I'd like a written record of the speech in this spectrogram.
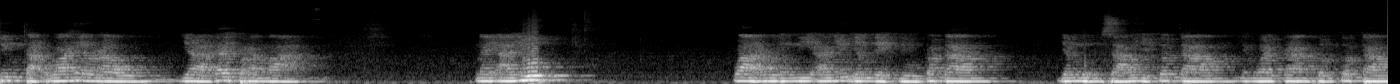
จึงตรัดไว้ให้เราอย่าได้ประมาทในอายุ ว่าเรายังมีอายุยังเด็กอยู่ก็ตาม ยังหนุ่มสาวอยู่ก็ตาม ยังวัยกลางคนก็ตาม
